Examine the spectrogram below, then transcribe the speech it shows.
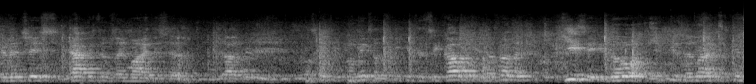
дивлячись, як ви цим займаєтеся, наскільки помітив, наскільки це цікаво, і напевне діти і дорослі, які займаються таким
